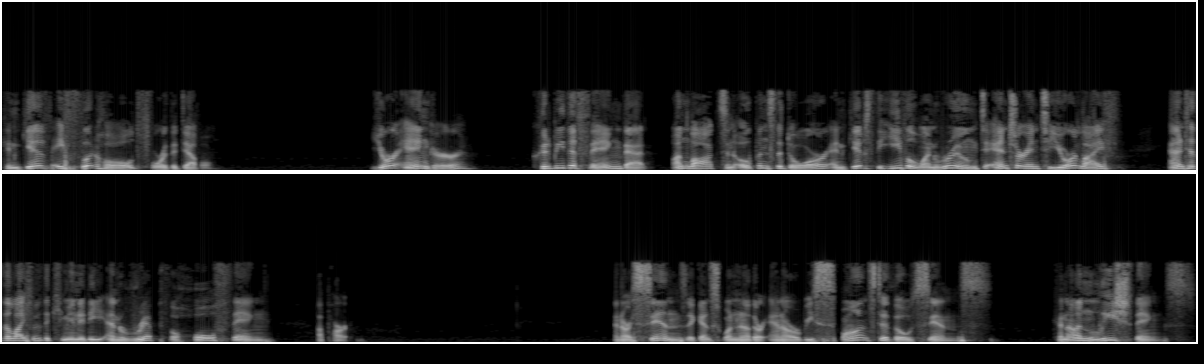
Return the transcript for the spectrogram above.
can give a foothold for the devil your anger could be the thing that unlocks and opens the door and gives the evil one room to enter into your life and to the life of the community and rip the whole thing apart. And our sins against one another and our response to those sins can unleash things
